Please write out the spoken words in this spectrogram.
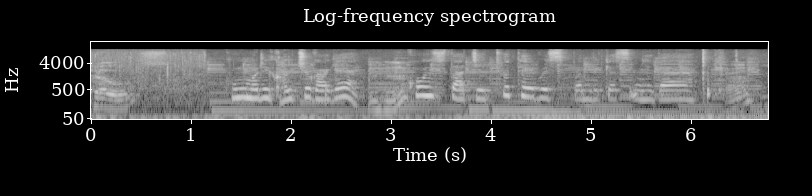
cloves. 국물이 걸쭉하게 콘스타치 2 테이블스푼 넣겠습니다. Okay.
